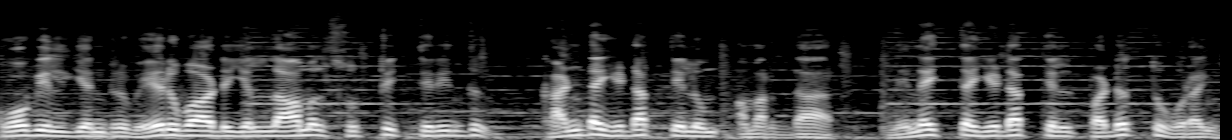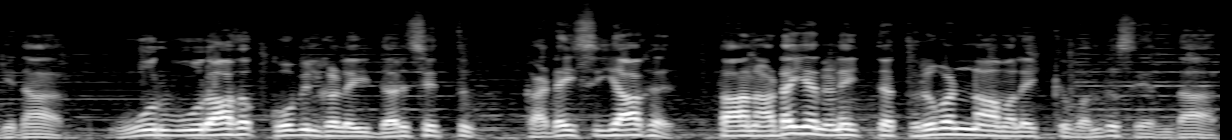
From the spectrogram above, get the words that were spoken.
கோவில் என்று வேறுபாடு இல்லாமல் சுற்றித் திரிந்து கண்ட இடத்திலும் அமர்ந்தார். நினைத்த இடத்தில் படுத்து உறங்கினார். ஊர் ஊராக கோவில்களை தரிசித்து கடைசியாக தான் அடைய நினைத்த திருவண்ணாமலைக்கு வந்து சேர்ந்தார்.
